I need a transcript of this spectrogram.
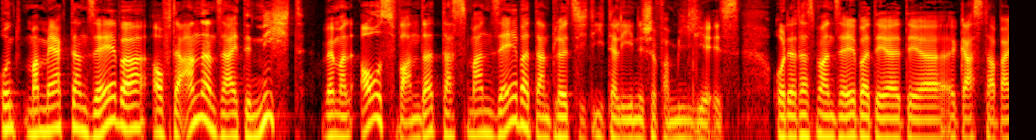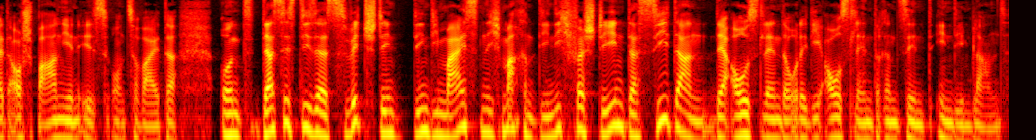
Und man merkt dann selber auf der anderen Seite nicht, wenn man auswandert, dass man selber dann plötzlich die italienische Familie ist oder dass man selber der, der Gastarbeit aus Spanien ist und so weiter. Und das ist dieser Switch, den, den die meisten nicht machen, die nicht verstehen, dass sie dann der Ausländer oder die Ausländerin sind in dem Land.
